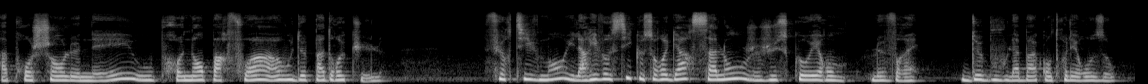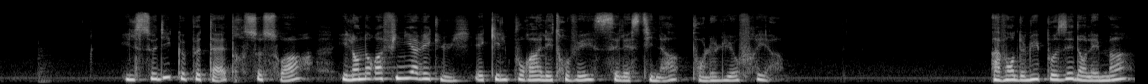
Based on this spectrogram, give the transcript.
approchant le nez ou prenant parfois un ou deux pas de recul. Furtivement, il arrive aussi que son regard s'allonge jusqu'au héron, le vrai, debout là-bas contre les roseaux. Il se dit que peut-être, ce soir, il en aura fini avec lui et qu'il pourra aller trouver Célestina pour le lui offrir. Avant de lui poser dans les mains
